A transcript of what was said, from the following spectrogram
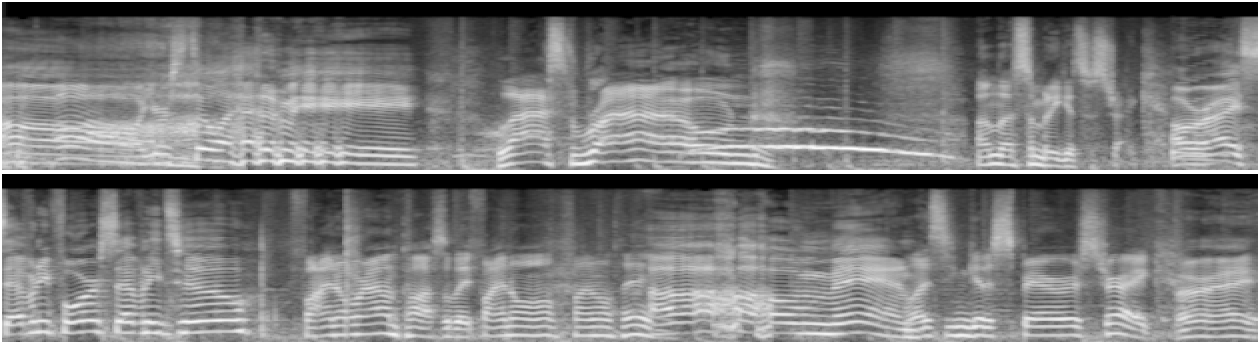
Oh, ah. you're still ahead of me. Last round. Unless somebody gets a strike. All right, 74, 72. Final round, possibly. Final, final thing. Oh man. Unless you can get a spare or a strike. All right.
